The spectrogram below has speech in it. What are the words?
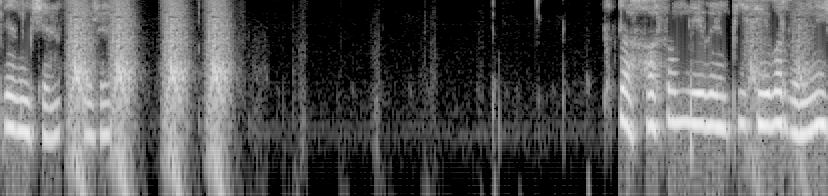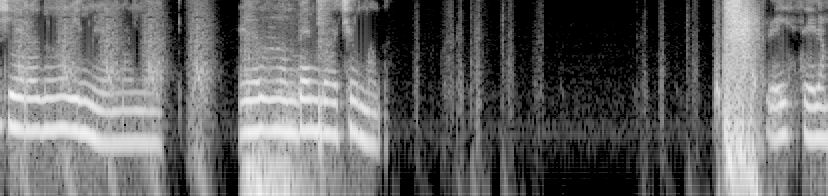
Gidelim şey oraya. Burada Hasan diye bir NPC var da ne işe yaradığını bilmiyorum ya. En azından ben de açılmadı. Reis selam.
